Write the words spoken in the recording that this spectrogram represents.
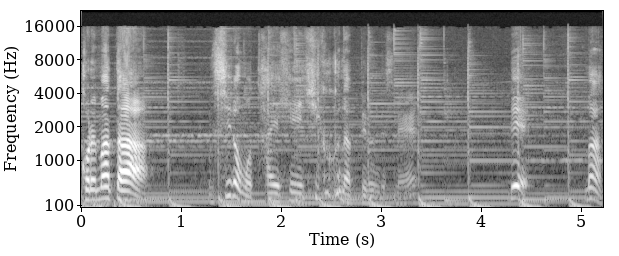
これまた後ろも大変低くなってるんですね。でまあ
